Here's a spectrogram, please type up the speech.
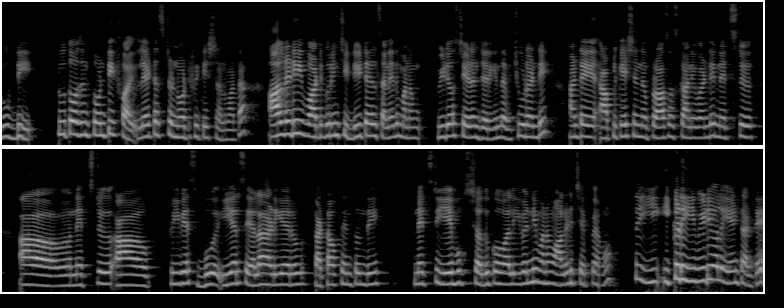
group D two thousand twenty five latest notification అనమాట ఆల్రెడీ వాటి గురించి డీటెయిల్స్ అనేది మనం వీడియోస్ చేయడం జరిగింది. అవి చూడండి. అంటే అప్లికేషన్ ప్రాసెస్ కానివ్వండి నెక్స్ట్ నెక్స్ట్ ప్రీవియస్ బు ఇయర్స్ ఎలా అడిగారు కట్ ఆఫ్ ఎంత ఉంది నెక్స్ట్ ఏ బుక్స్ చదువుకోవాలి ఇవన్నీ మనం ఆల్రెడీ చెప్పాము. సో ఈ ఇక్కడ ఈ వీడియోలో ఏంటంటే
